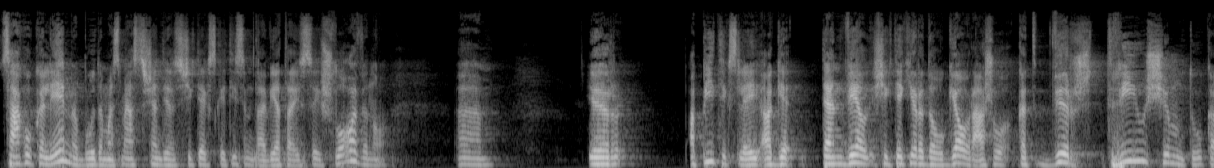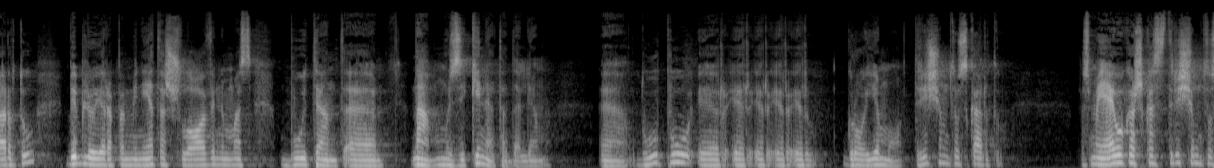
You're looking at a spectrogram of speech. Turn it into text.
Sako, kalėjime būdamas, mes šiandien šiek tiek skaitysim tą vietą, jisai šlovino. Ir apytiksliai, ten vėl šiek tiek yra daugiau, rašo, kad virš 300 kartų Biblijoje yra paminėtas šlovinimas būtent, e, na, muzikinė ta dalim. E, lūpų ir, ir, ir, ir, ir grojimo. 300 kartų. Tasme, jeigu kažkas 300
